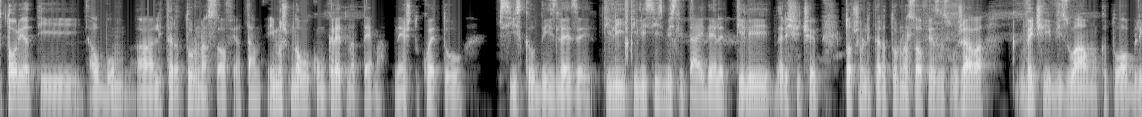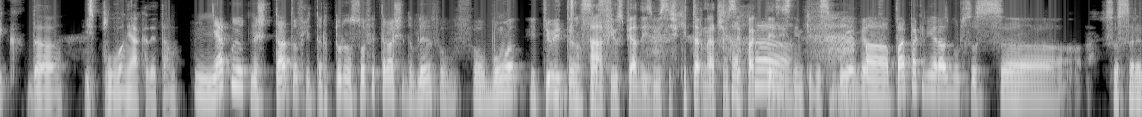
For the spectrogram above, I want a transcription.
вторият ти албум, Литературна София, там имаш много конкретна тема. Нещо, което си искал да излезе? Ти ли, ти ли си измисли тази идея? Ти ли реши, че точно литературна София заслужава вече и визуално като облик да изплува някъде там? Някои от нещата в литературна София трябваше да влезат в, в албума Етюдите на София. А, ти успя да измислиш хитър начин все пак тези снимки да се появят. А, това е пак един разговор с, с, с,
